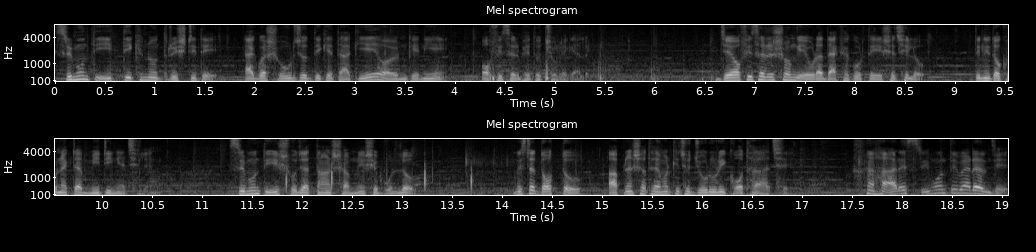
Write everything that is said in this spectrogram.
শ্রীমন্তী তীক্ষ্ণ দৃষ্টিতে একবার সৌর্যর দিকে তাকিয়ে অয়নকে নিয়ে অফিসের ভেতর চলে গেল। যে অফিসারের সঙ্গে ওরা দেখা করতে এসেছিল, তিনি তখন একটা মিটিংয়ে ছিলেন। শ্রীমন্তী সোজা তাঁর সামনে এসে বলল, মিস্টার দত্ত, আপনার সাথে আমার কিছু জরুরি কথা আছে। আরে শ্রীমন্তী ম্যাডাম যে,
